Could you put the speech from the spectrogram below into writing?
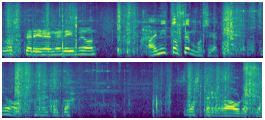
Rosterinen, eli me on, Ai niitä on semmosiakin. joo, eli tota, rosteriraudat ja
